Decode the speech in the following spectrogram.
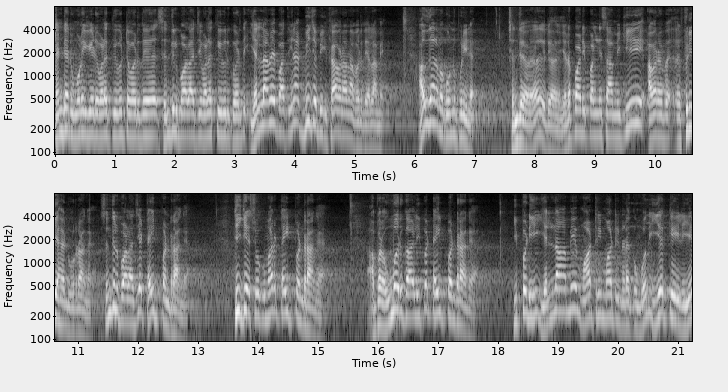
டெண்டர் முறைகேடு வழக்கு இவர்கிட்ட வருது செந்தில் பாலாஜி வழக்கு இவருக்கு வருது எல்லாமே பார்த்தீங்கன்னா பிஜேபிக்கு ஃபேவராக தான் வருது எல்லாமே. அதுதான் நமக்கு ஒன்றும் புரியல. செந்தில் அதாவது எடப்பாடி பழனிசாமிக்கு அவரை ஃப்ரீயாக ஹேண்ட் விடுறாங்க. செந்தில் பாலாஜியை டைட் பண்ணுறாங்க டி கே சிவகுமாரை டைட் பண்ணுறாங்க அப்புறம் உமர் காலிப்பை டைட் பண்ணுறாங்க இப்படி எல்லாமே மாற்றி மாற்றி நடக்கும்போது இயற்கையிலேயே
